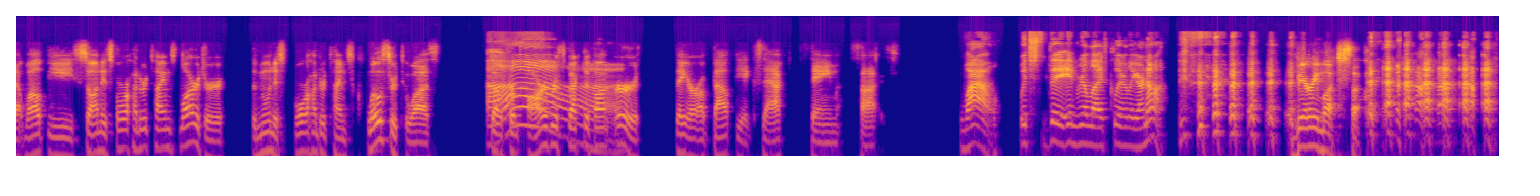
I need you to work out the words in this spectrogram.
that while the sun is 400 times larger, the moon is 400 times closer to us. So, from our perspective on Ah. Earth, they are about the exact same size. Wow. Which they in real life clearly are not. Very much so.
